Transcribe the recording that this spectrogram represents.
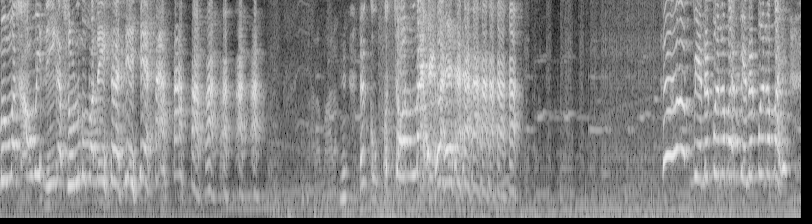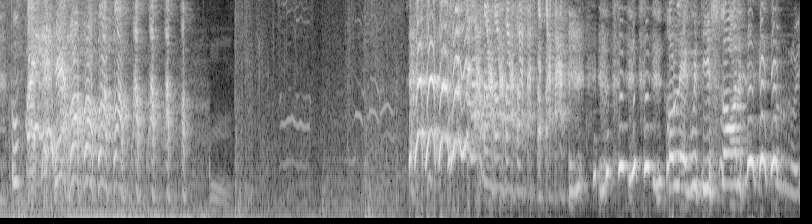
มึงมาเข้าวิถีกระสุนกูพอดีเลย เหี้ยมาแล้วมาแล้วเฮ้ยกูกูจนแม่งเลยเปลี่ยนเป็นปืนทำไมเปลี่ยนเป็นปืนทำไมกูไปอืมเขาเล็งวิธีซ่อน รุย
